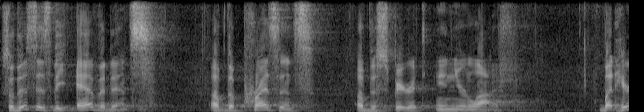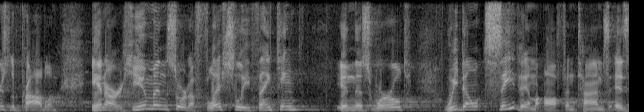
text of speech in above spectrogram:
So, this is the evidence of the presence of the Spirit in your life. But here's the problem in our human, sort of fleshly thinking in this world, we don't see them oftentimes as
